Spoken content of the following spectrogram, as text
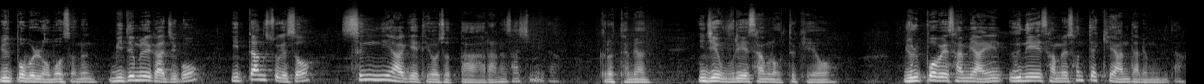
율법을 넘어서는 믿음을 가지고 이 땅 속에서 승리하게 되어졌다라는 사실입니다. 그렇다면 이제 우리의 삶은 어떻게 해요? 율법의 삶이 아닌 은혜의 삶을 선택해야 한다는 겁니다.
